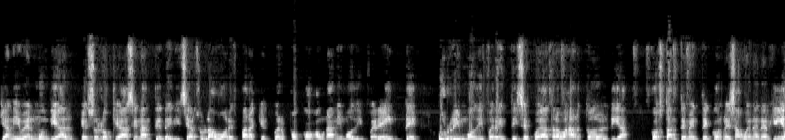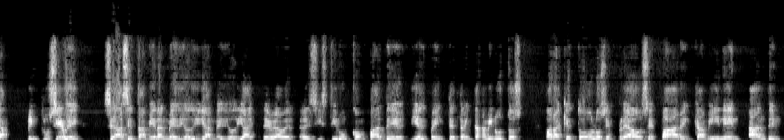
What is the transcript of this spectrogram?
que a nivel mundial eso es lo que hacen antes de iniciar sus labores para que el cuerpo coja un ánimo diferente, un ritmo diferente y se pueda trabajar todo el día constantemente con esa buena energía. Inclusive se hace también al mediodía. Al mediodía debe haber existir un compás de 10, 20, 30 minutos para que todos los empleados se paren, caminen, anden.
